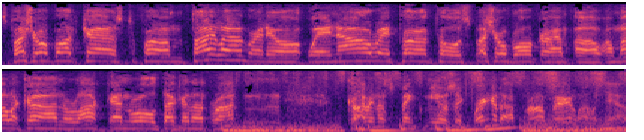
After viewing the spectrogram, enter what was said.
Special broadcast from Thailand Radio. We now return to special program of American rock and roll decadent rotten communist pink music. Bring it up, Rob. Very loud, yeah.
